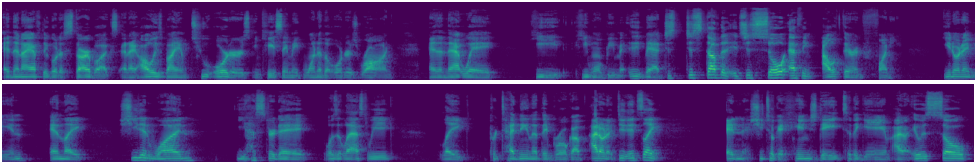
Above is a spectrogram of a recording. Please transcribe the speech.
And then I have to go to Starbucks and I always buy him two orders in case they make one of the orders wrong. And then that way he he won't be ma- eh, mad. Just just stuff that it's just so effing out there and funny. You know what I mean? And like she did one yesterday, was it last week? Like pretending that they broke up. I don't know, dude. It's like, and she took a hinge date to the game. I don't. It was so,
